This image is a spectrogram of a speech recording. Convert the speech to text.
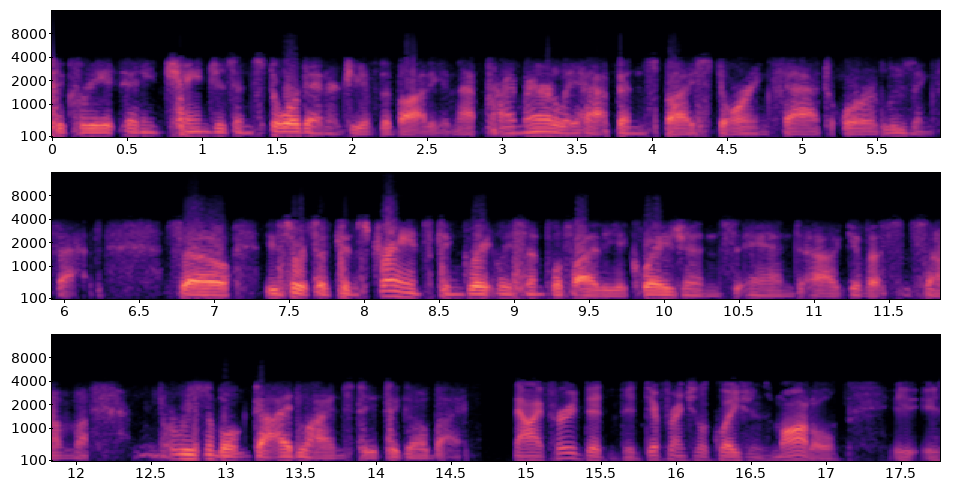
to create any changes in stored energy of the body, and that primarily happens by storing fat or losing fat. So these sorts of constraints can greatly simplify the equations and uh, give us some reasonable guidelines to, to go by. Now, I've heard that the differential equations model is,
